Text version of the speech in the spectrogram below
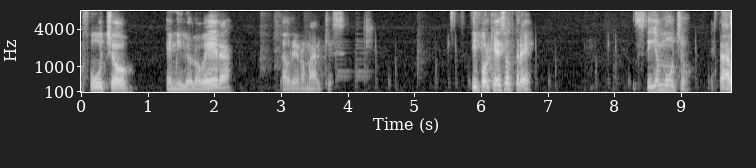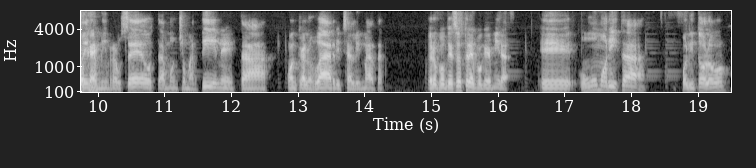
Fucho, Emilio Lovera, Laureano Márquez. ¿Y por qué esos tres? Siguen mucho. Está Ok. Benjamín Rauseo, está Moncho Martínez, está Juan Carlos Barri, Charlie Mata. Pero ¿por qué esos tres? Porque mira, eh, un humorista politólogo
